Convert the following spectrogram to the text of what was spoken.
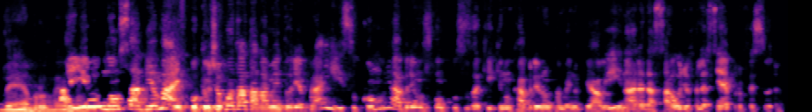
Lembro, lembro. Aí eu não sabia mais, porque eu tinha contratado a mentoria para isso. Como ia abrir uns concursos aqui que nunca abriram também no Piauí, na área da saúde, eu falei assim: é, professora,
